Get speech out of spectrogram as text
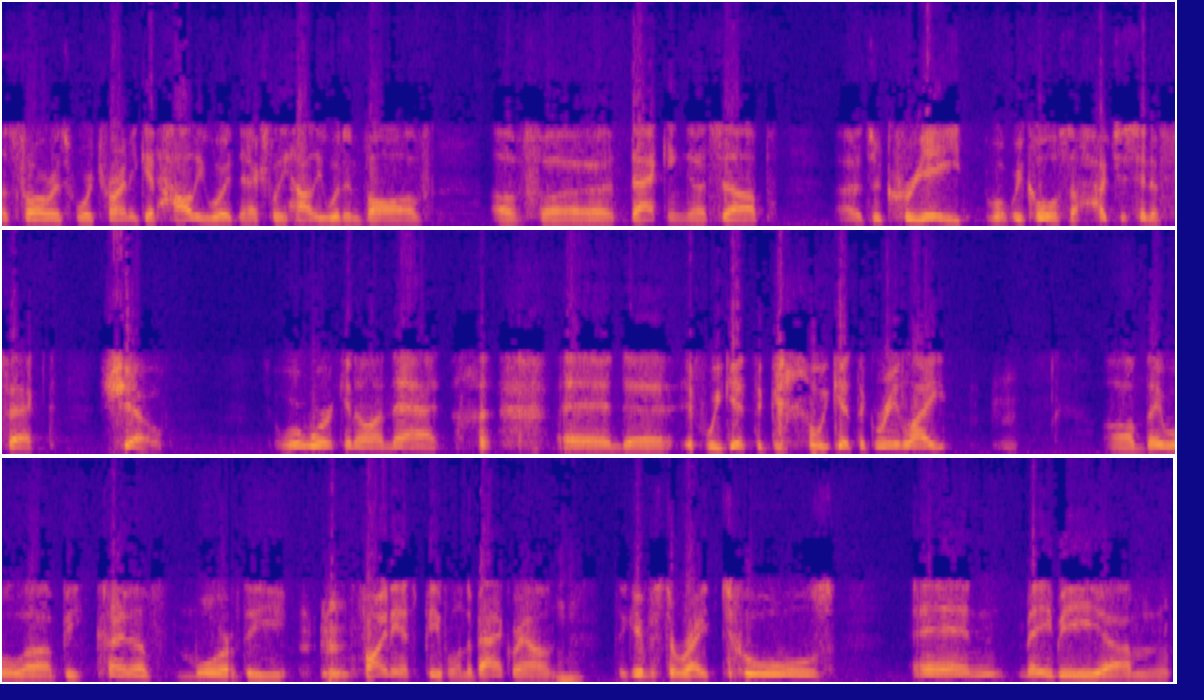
as far as we're trying to get Hollywood and actually Hollywood involved of uh, backing us up uh, to create what we call the Hutchison Effect show. So we're working on that, and uh, if we get the we get the green light, um, they will uh, be kind of more of the finance people in the background to give us the right tools, and maybe um,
